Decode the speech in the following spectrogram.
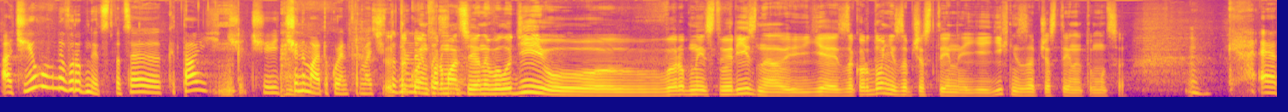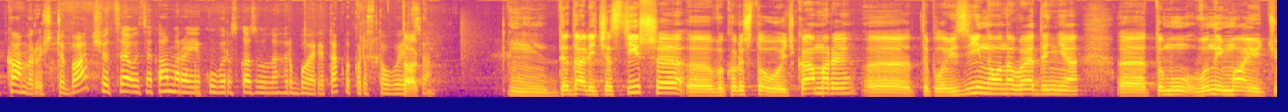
А чиє головне виробництво? Це Китай чи, чи, чи немає такої інформації? Тут написано. інформацією я не володію. Виробництво різне. Є закордонні запчастини, є їхні запчастини, тому це. Е, камеру ще бачу. Це оця камера, яку ви розказували на Гербері, так використовується? Так. Дедалі частіше е, використовують камери е, тепловізійного наведення, тому вони мають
